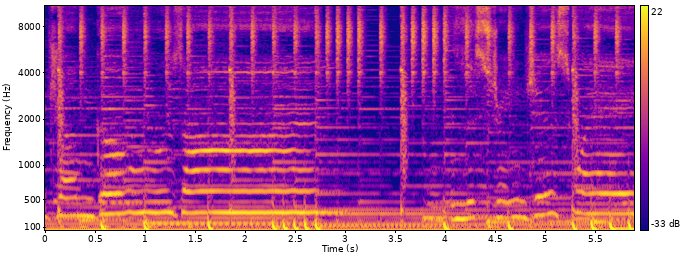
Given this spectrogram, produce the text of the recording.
The drum goes on in the strangest ways.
